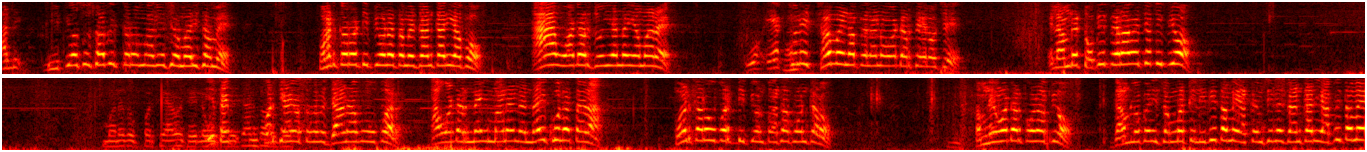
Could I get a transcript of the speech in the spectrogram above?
આ ડીપીઓ શું સાબિત કરવા માંગે છે અમારી સામે? ફોન કરો ટીપીઓ ને તમે જાણકારી આપો. આ ઓર્ડર જોઈએ નહીં અમારે. એકચ્યુઅલી છ મહિના પહેલાનો ઓર્ડર થયેલો છે. એટલે અમને ટોપી પહેરાવે છે ટીપીઓ મને તો ઉપરથી આવ્યો છે એ સાહેબ ઉપરથી આવ્યો છે તમે જાણ ઉપર. આ ઓર્ડર નહીં માને ને નહીં ખુલે તાળા ફોન કરો ઉપર ટીપીઓ પાછા ફોન કરો. તમને ઓર્ડર કોણ આપ્યો? ગામ લોકોની સંમતિ લીધી તમે એસએમસી ને જાણકારી આપી તમે?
